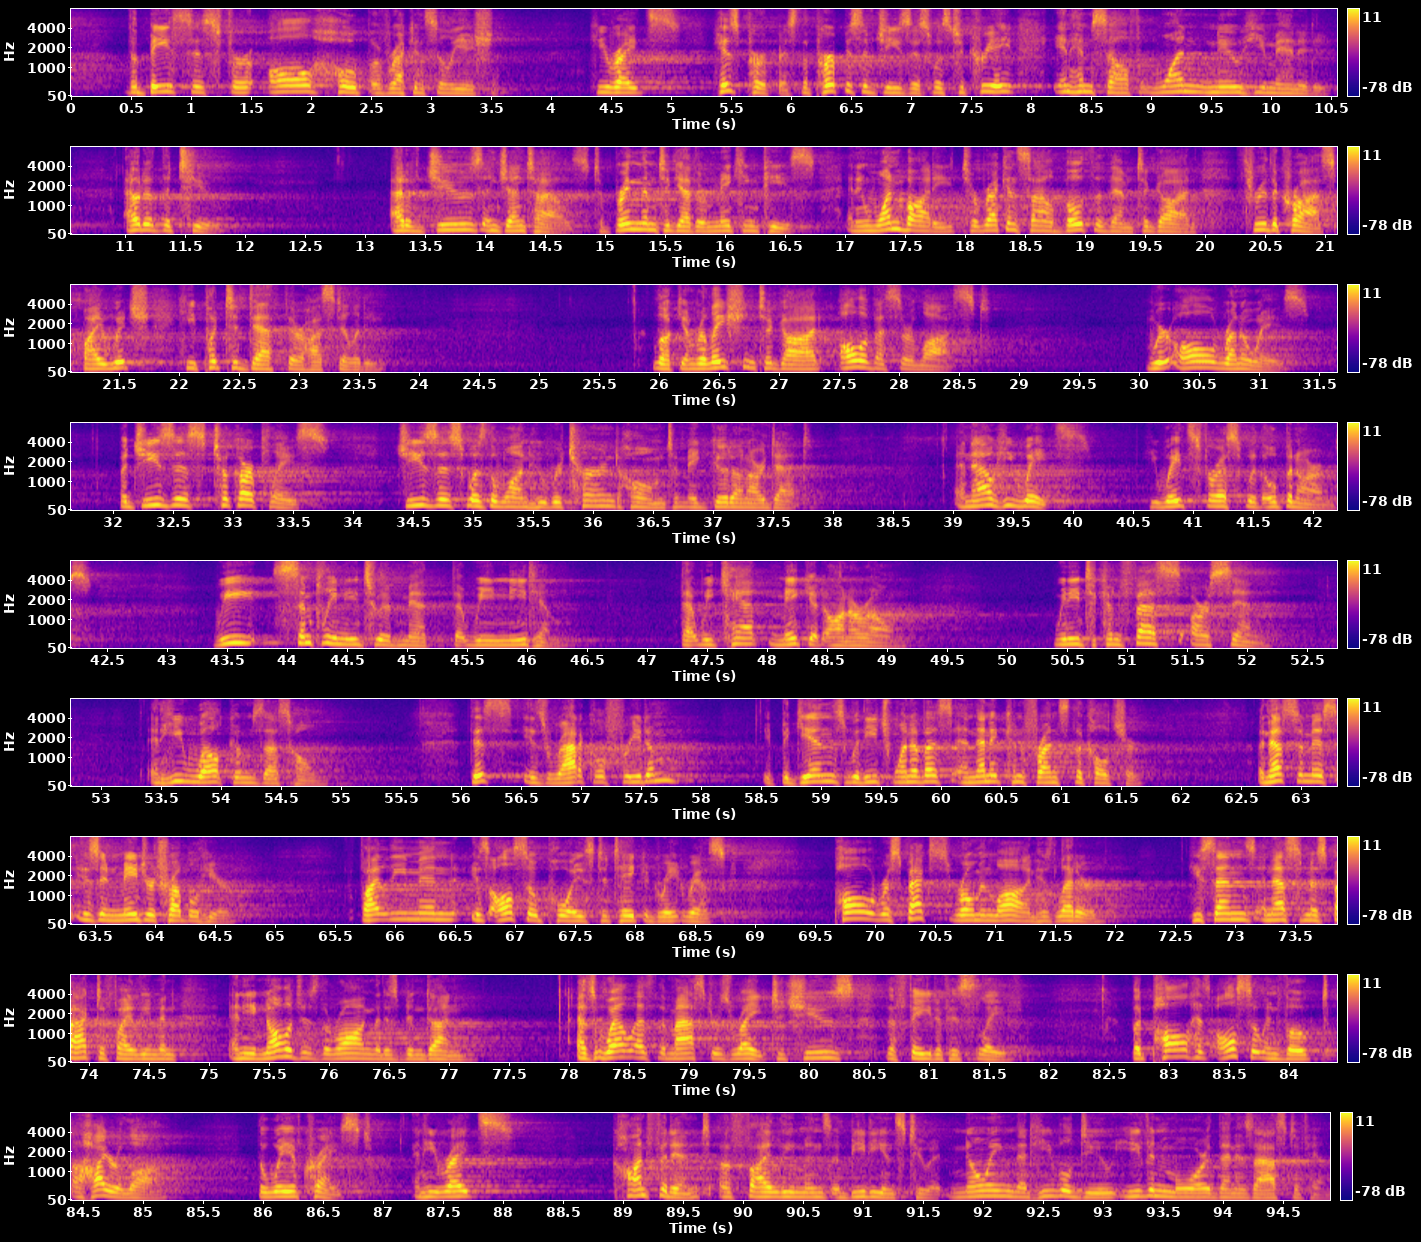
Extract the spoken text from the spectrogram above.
the basis for all hope of reconciliation. He writes, His purpose, the purpose of Jesus, was to create in himself one new humanity out of the two, out of Jews and Gentiles, to bring them together, making peace, and in one body to reconcile both of them to God through the cross, by which he put to death their hostility. Look, in relation to God, all of us are lost. We're all runaways. But Jesus took our place Jesus was the one who returned home to make good on our debt. And now he waits. He waits for us with open arms. We simply need to admit that we need him, that we can't make it on our own. We need to confess our sin, and he welcomes us home. This is radical freedom. It begins with each one of us, and then it confronts the culture. Onesimus is in major trouble here. Philemon is also poised to take a great risk. Paul respects Roman law in his letter. He sends Onesimus back to Philemon and he acknowledges the wrong that has been done, as well as the master's right to choose the fate of his slave. But Paul has also invoked a higher law, the way of Christ, and he writes, confident of Philemon's obedience to it, knowing that he will do even more than is asked of him.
